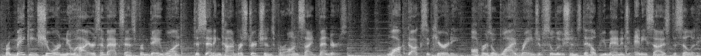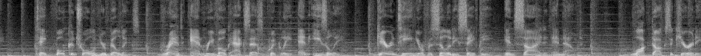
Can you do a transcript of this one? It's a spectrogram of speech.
From making sure new hires have access from day one to setting time restrictions for on site vendors, LockDock Security offers a wide range of solutions to help you manage any size facility. Take full control of your buildings, grant and revoke access quickly and easily, guaranteeing your facility's safety inside and out. LockDock Security,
